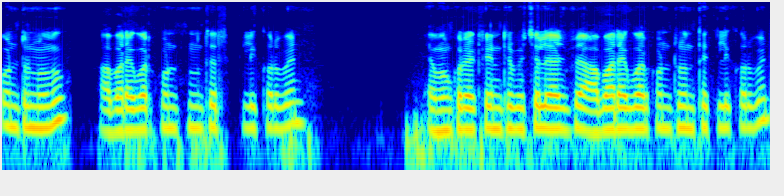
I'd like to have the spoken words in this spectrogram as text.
কন্টিনিউ আবার একবার কন্টিনিউতে ক্লিক করবেন। এমন করে একটা ইন্টারভিউ চলে আসবে, আবার একবার কন্টিনিউতে ক্লিক করবেন।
